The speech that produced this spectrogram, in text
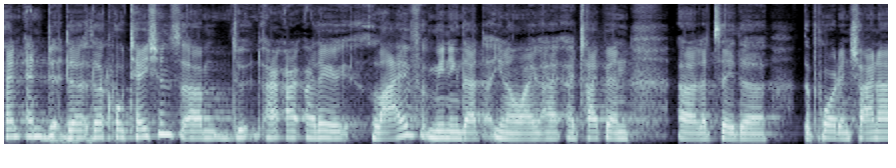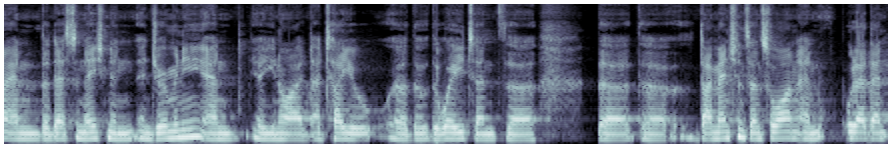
And and the the quotations um, do, are are they live? Meaning that you know I I, I type in uh, let's say the the port in China and the destination in, in Germany, and you know I, I tell you uh, the the weight and the the the dimensions and so on and would i then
